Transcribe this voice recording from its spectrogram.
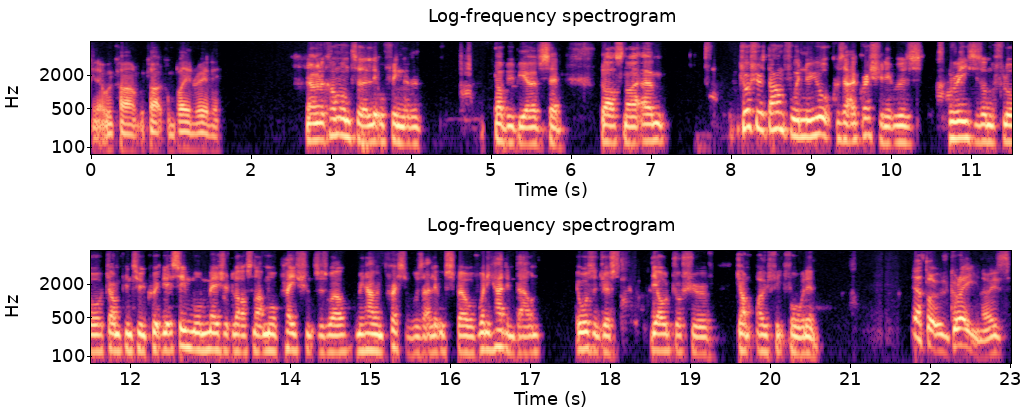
You know, we can't we can't complain really. Now I'm going to come on to a little thing that the WBO have said last night. Um, Joshua's downfall in New York was that aggression. It was Ruiz's on the floor, jumping too quickly. It seemed more measured last night, more patience as well. I mean, how impressive was that little spell of when he had him down? It wasn't just the old Joshua of jump both feet forward in. Yeah, I thought it was great. You know, he's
